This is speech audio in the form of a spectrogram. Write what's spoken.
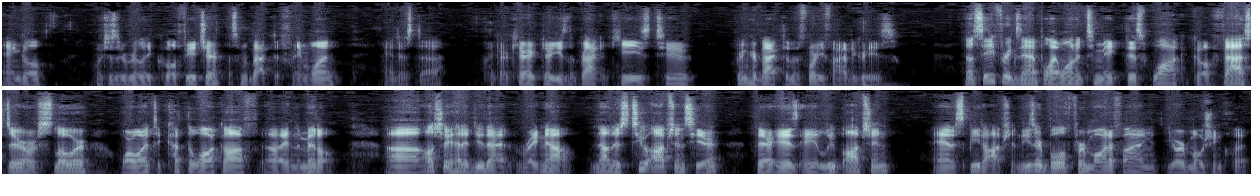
angle, which is a really cool feature. Let's move back to frame one and just uh, click our character, use the bracket keys to bring her back to the 45 degrees. Now say for example I wanted to make this walk go faster or slower or I wanted to cut the walk off uh, in the middle. Uh, I'll show you how to do that right now. Now there's two options here. There is a loop option and a speed option. These are both for modifying your motion clip.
